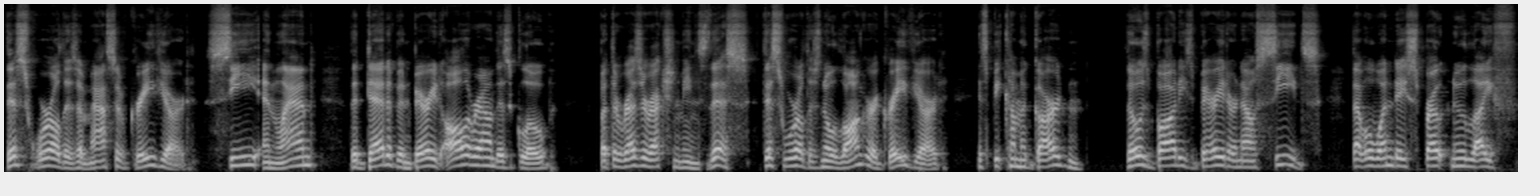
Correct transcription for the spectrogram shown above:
this world is a massive graveyard. Sea and land, the dead have been buried all around this globe, but the resurrection means this this world is no longer a graveyard, it's become a garden. Those bodies buried are now seeds that will one day sprout new life,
